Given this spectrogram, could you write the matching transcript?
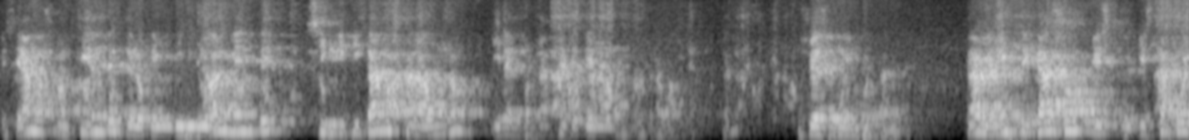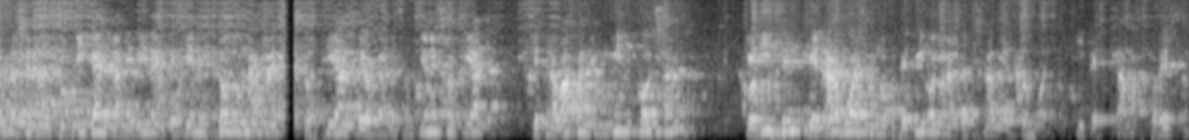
que seamos conscientes de lo que individualmente significamos cada uno y la importancia que tiene nuestro trabajo. Eso es muy importante. Claro, en este caso, esta fuerza se multiplica en la medida en que tienes toda una red social de organizaciones sociales que trabajan en mil cosas que dicen que el agua es un objetivo transversal de todos y que estamos por eso,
